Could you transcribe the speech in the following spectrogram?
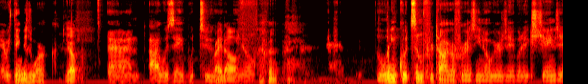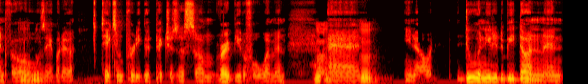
Everything is work. Yep. And I was able to, right off. you know, link with some photographers. You know, we was able to exchange info. Mm-hmm. Was able to take some pretty good pictures of some very beautiful women, mm. and mm. you know, do what needed to be done. And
